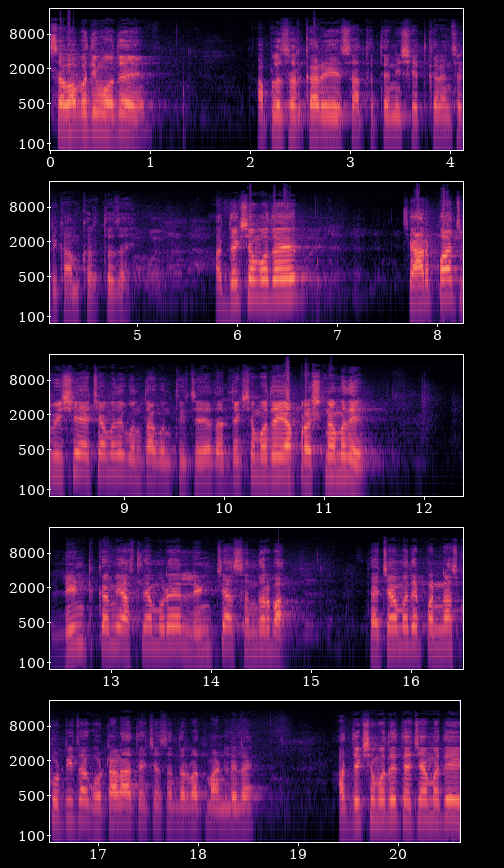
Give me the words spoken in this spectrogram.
सभापती महोदय आपलं सरकार हे सातत्याने शेतकऱ्यांसाठी काम करतच आहे. अध्यक्ष महोदय चार पाच विषय याच्यामध्ये गुंतागुंतीचे आहेत. अध्यक्ष महोदय या प्रश्नामध्ये लिंट कमी असल्यामुळे लिंटच्या संदर्भात त्याच्यामध्ये पन्नास कोटीचा घोटाळा त्याच्या संदर्भात मांडलेला आहे. अध्यक्ष महोदय त्याच्यामध्ये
